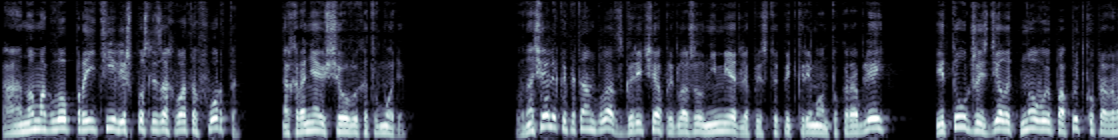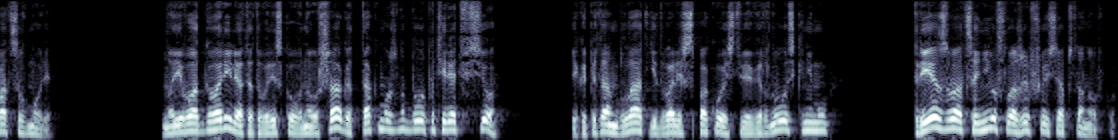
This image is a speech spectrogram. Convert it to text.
а оно могло пройти лишь после захвата форта, охраняющего выход в море. Вначале капитан Блад сгоряча предложил немедля приступить к ремонту кораблей и тут же сделать новую попытку прорваться в море. Но его отговорили от этого рискованного шага, так можно было потерять все. И капитан Блад, едва лишь спокойствие вернулось к нему, трезво оценил сложившуюся обстановку.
